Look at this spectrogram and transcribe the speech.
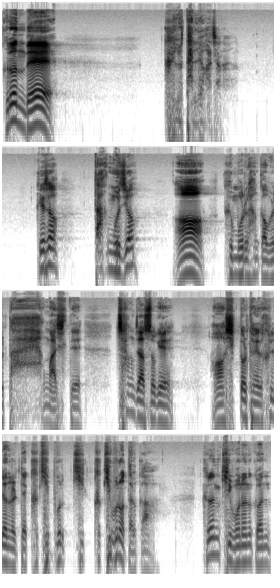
그런데 그 일로 달려가잖아요. 그래서 딱 뭐죠? 어, 그 물을 한꺼번에 딱 마실 때 창자 속에 어, 식돌통에서 흘려넣을 때그 기분 기, 그 기분 어떨까? 그런 기분은 그건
